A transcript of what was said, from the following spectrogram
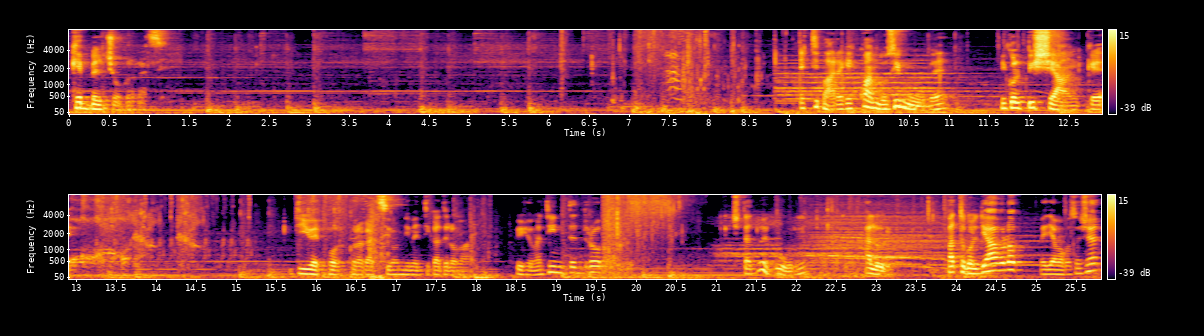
Che bel gioco, ragazzi. E ti pare che quando si muove mi colpisce anche. Dio è porco ragazzi, non dimenticatelo mai. Qui c'è una tinted drop. Che ci dà due curi. Allora, patto col diavolo. Vediamo cosa c'è.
